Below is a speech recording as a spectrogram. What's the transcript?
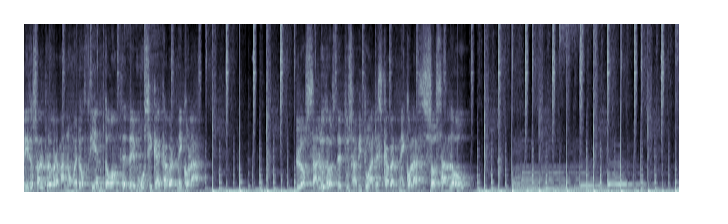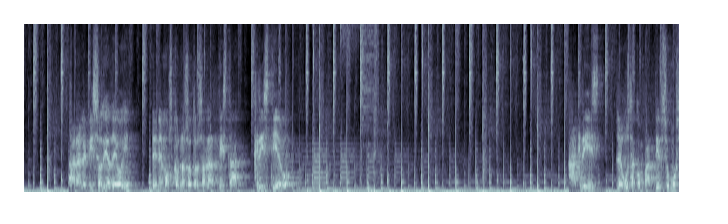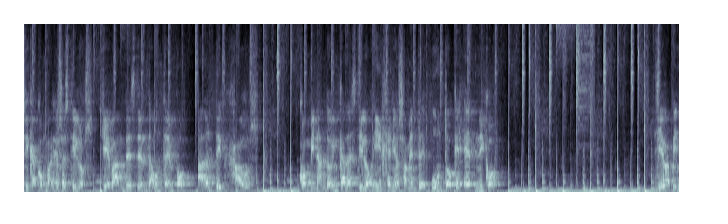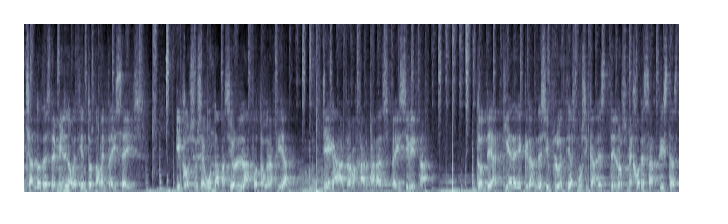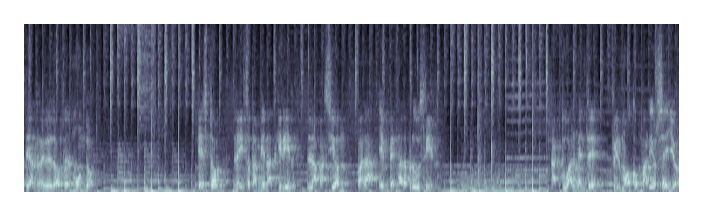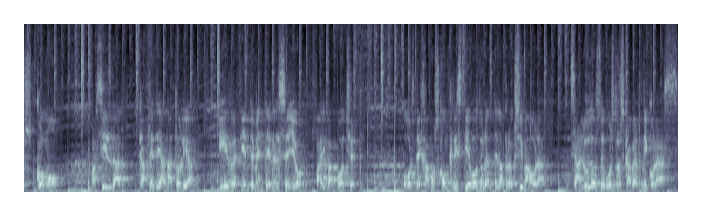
Bienvenidos al programa número 111 de Música Cavernícola. Los saludos de tus habituales cavernícolas Sosan Low. Para el episodio de hoy tenemos con nosotros al artista Chris Tievo. A Chris le gusta compartir su música con varios estilos, que van desde el down tempo al deep house, combinando en cada estilo ingeniosamente un toque étnico. Lleva pinchando desde 1996 y con su segunda pasión, la fotografía, llega a trabajar para Space Ibiza, donde adquiere grandes influencias musicales de los mejores artistas de alrededor del mundo. Esto le hizo también adquirir la pasión para empezar a producir. Actualmente firmó con varios sellos como Pasilda, Café de Anatolia y recientemente en el sello Pipe and Pochet. Os dejamos con Cristievo durante la próxima hora. Saludos de vuestros cavernícolas.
